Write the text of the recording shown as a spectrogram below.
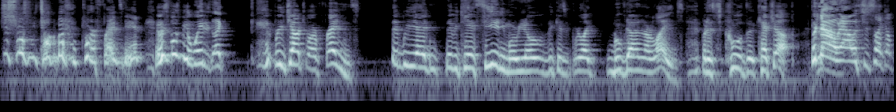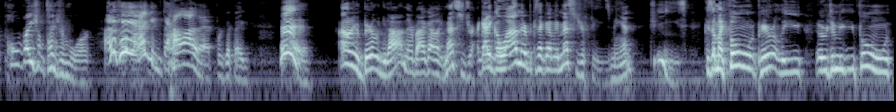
just supposed to be talking about to our friends, man. It was supposed to be a way to like reach out to our friends that we had that we can't see anymore, you know, because we're like moved on in our lives. But it's cool to catch up. But no, now it's just like a whole racial tension war. I can't. I get the hell out of that freaking thing. Yeah. I don't even barely get on there, but I got like Messenger. I gotta go on there because I got my Messenger feeds, man. Jeez. Because on my phone, apparently, every time you get your phone,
